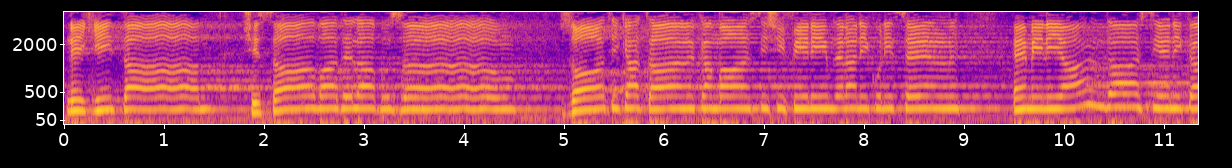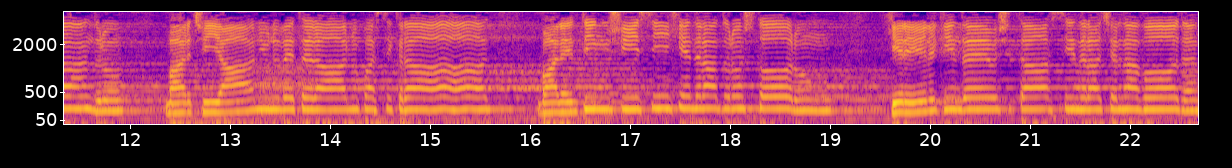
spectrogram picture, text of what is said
Nikita și Sava de la Buzău, Zotica Tal, Camasi și Filip de la Nicunițel, Emilian Dasie Nicandru, Marcian, un veteran pasicrat, Valentin și Isihie de la Drostorum, Chiril Chindeu și Tasie de la Cernavodă,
